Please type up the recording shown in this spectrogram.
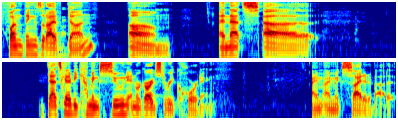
fun things that I've done. Um, and that's uh, that's going to be coming soon in regards to recording. I'm I'm excited about it.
